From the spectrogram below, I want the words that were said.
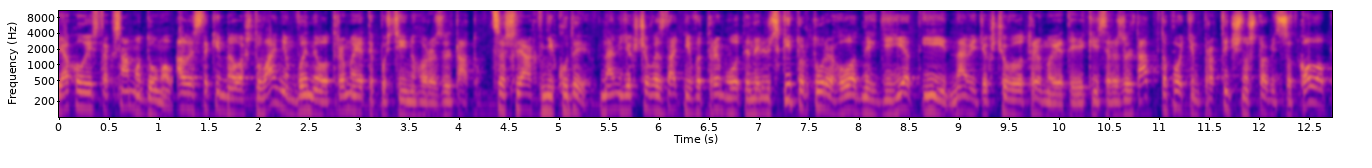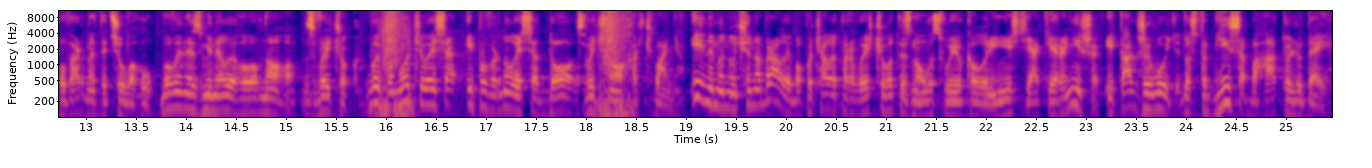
Я колись так само думав, але з таким налаштуванням ви не отримаєте постійного результату. Це шлях в нікуди. Навіть якщо ви здатні витримувати нелюдські тортури голодних дієт, і навіть якщо ви отримуєте якийсь результат, то потім практично 100% повернете цю вагу, бо ви не змінили головного звичок. Ви помучилися і повернулися до звичного харчування. І неминуче набрали, бо почали перевищувати знову свою калорійність, як і раніше. І так живуть до стобіса багато людей.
